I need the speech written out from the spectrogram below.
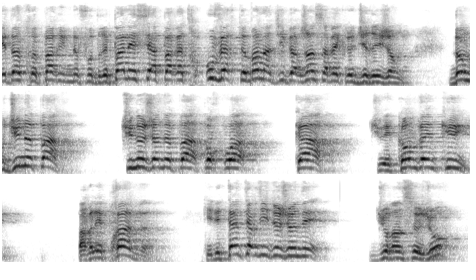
et d'autre part, il ne faudrait pas laisser apparaître ouvertement la divergence avec le dirigeant. Donc d'une part, tu ne jeûnes pas. Pourquoi? Car tu es convaincu par les preuves qu'il est interdit de jeûner durant ce jour,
